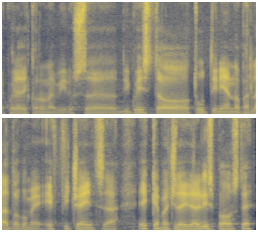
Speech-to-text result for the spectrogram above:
eh, quella del coronavirus. Eh, di questo tutti ne hanno parlato come efficienza e capacità di dare risposte,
